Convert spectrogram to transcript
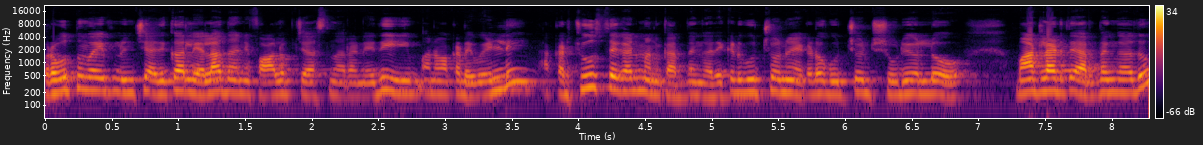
ప్రభుత్వం వైపు నుంచి అధికారులు ఎలా దాన్ని ఫాలోఅప్ చేస్తున్నారు అనేది మనం అక్కడ వెళ్ళి అక్కడ చూస్తే కానీ మనకు అర్థం కాదు. ఎక్కడ కూర్చొని ఎక్కడో కూర్చొని స్టూడియోల్లో మాట్లాడితే అర్థం కాదు.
